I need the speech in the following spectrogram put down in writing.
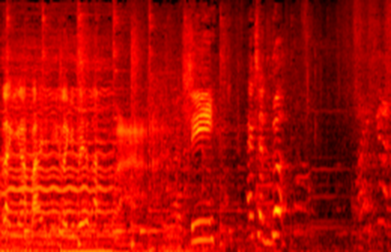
lagi ngapain nih lagi bela Masih. Action duduk.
